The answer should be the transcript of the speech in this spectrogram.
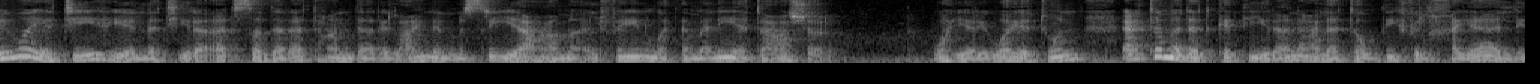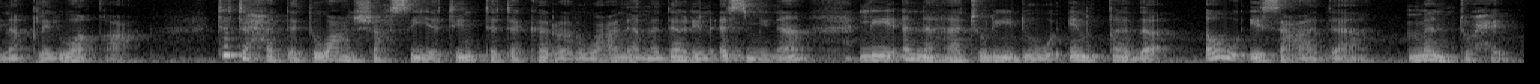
روايتي هي التي رأت صدرت عن دار العين المصرية عام 2018 وهي رواية اعتمدت كثيرا على توظيف الخيال لنقل الواقع. تتحدث عن شخصية تتكرر على مدار الأزمنة لأنها تريد إنقاذ أو إسعاد من تحب.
